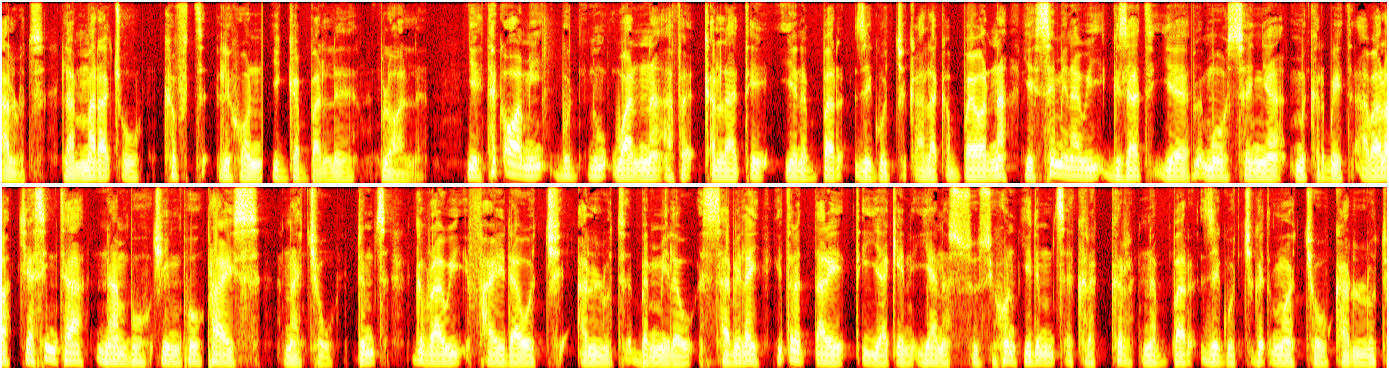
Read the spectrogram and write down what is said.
አሉት። ለአማራጩ ክፍት ሊሆን ይገባል ብለዋል። የተቃዋሚ ቡድኑ ዋና አፈ ቀላጤ የነባር ዜጎች ቃል አቀባዩና የሰሜናዊ ግዛት የመወሰኛ ምክር ቤት አባሏ ጃሲንታ ናምቡ ጂምፖ ፕራይስ ናቸው። ድምፅ ግብራዊ ፋይዳዎች አሉት በሚለው እሳቤ ላይ የጥርጣሬ ጥያቄን ያነሱ ሲሆን የድምፅ ክርክር ነባር ዜጎች ገጥሟቸው ካሉት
